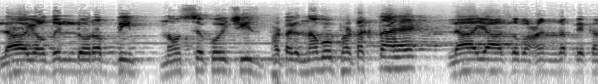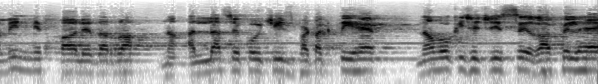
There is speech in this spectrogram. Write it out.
ला योदिल्लो रब्बी, न उससे कोई चीज़ भटक, न वो भटकता है। ला या सुबहान रब कमीन दर्रा न अल्लाह से कोई चीज़ भटकती है, न वो किसी चीज़ से गाफिल है।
